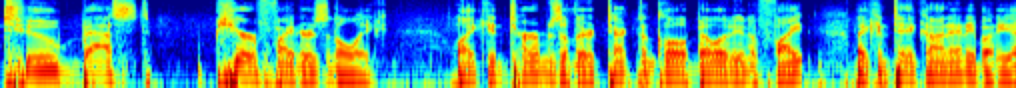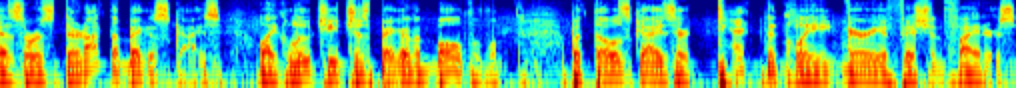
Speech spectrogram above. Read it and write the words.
two best pure fighters in the league. Like in terms of their technical ability to fight, they can take on anybody. As there was, they're not the biggest guys. Like Lucic is bigger than both of them, but those guys are technically very efficient fighters.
